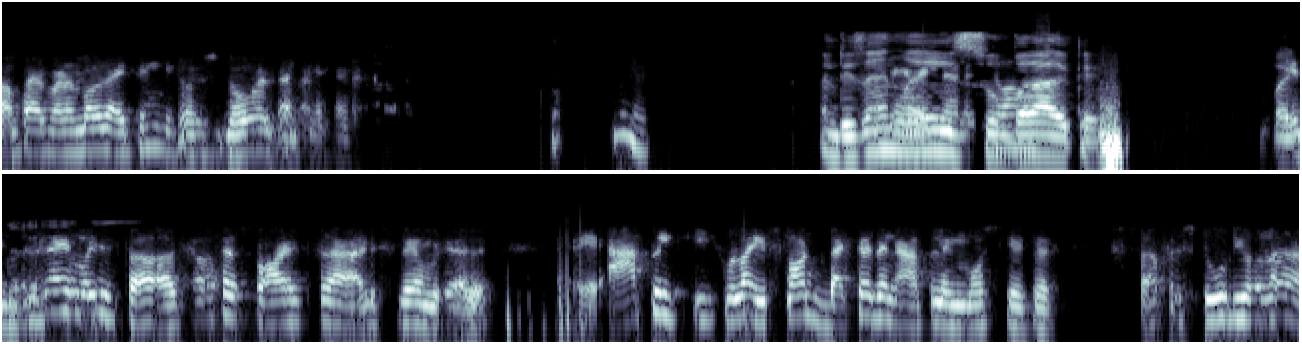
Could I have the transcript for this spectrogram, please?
கம்பேர் பண்ணும்போது I think it was lower தான் நினைக்கிறேன் டிசைன் வைஸ் சூப்பரா இருக்கு. But design wise Surface products அடிச்சுக்கவே முடியாது. ஆப்பிள் ஈக்குவலா it's not better than Apple in most cases Surface ஸ்டூடியோலாம்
